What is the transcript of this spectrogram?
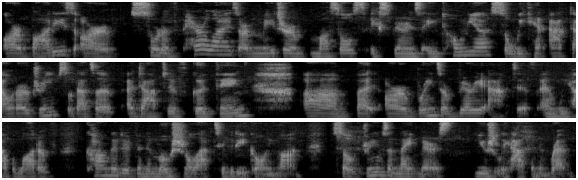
Our bodies are sort of paralyzed. Our major muscles experience atonia, so we can't act out our dreams. So that's a adaptive good thing. Um, but our brains are very active, and we have a lot of cognitive and emotional activity going on. So dreams and nightmares usually happen in REM.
